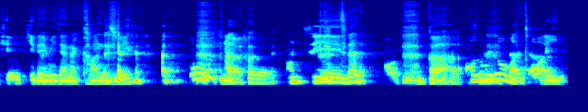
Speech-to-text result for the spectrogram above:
ケーキでみたいな感じ？なるほどね。感じだと、なんか、このローマとはいいね。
